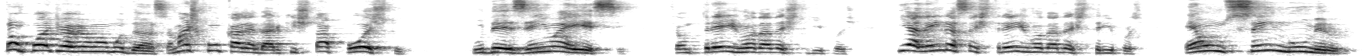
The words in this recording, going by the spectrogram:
Então pode haver uma mudança, mas com o calendário que está posto, o desenho é esse. São três rodadas triplas. E além dessas três rodadas triplas, é um sem número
